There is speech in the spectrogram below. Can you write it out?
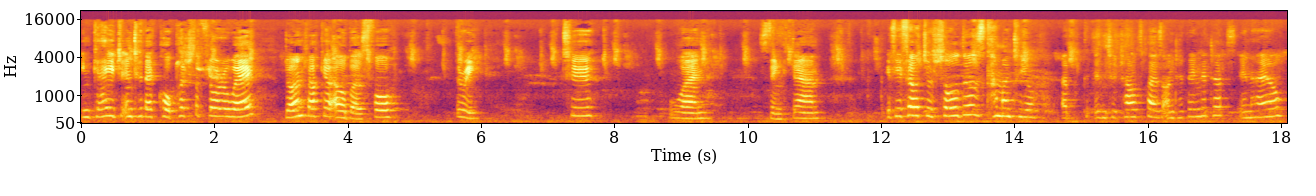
Engage into that core. Push the floor away. Don't lock your elbows. Four, three, two, one. Sink down. If you felt your shoulders, come onto your up into child's pose onto fingertips. Inhale.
